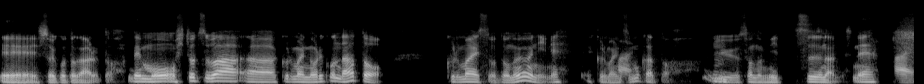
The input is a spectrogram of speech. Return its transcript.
えー、そういうことがあると。で、もう一つは、あ車に乗り込んだ後、車椅子をどのようにね、車に積むかという、はい、その3つなんですね。はい、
